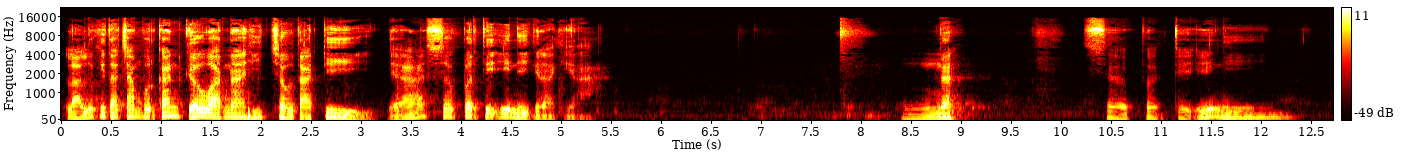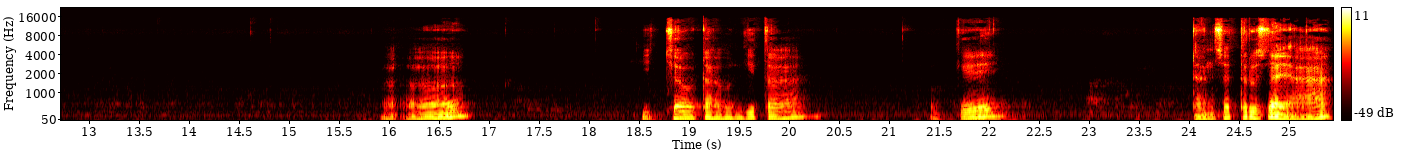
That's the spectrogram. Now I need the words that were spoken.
Lalu kita campurkan ke warna hijau tadi ya, seperti ini kira-kira. Nah, seperti ini. uh, hijau daun kita. Oke. Dan seterusnya ya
